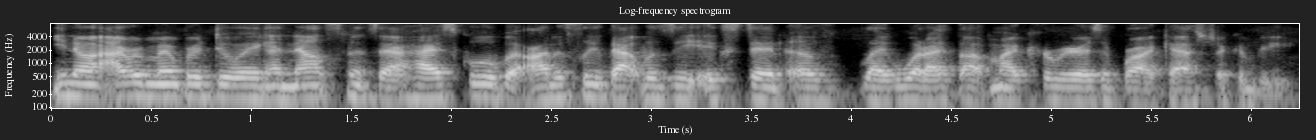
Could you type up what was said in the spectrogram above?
You know, I remember doing announcements at high school, but honestly, that was the extent of like what I thought my career as a broadcaster could be.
